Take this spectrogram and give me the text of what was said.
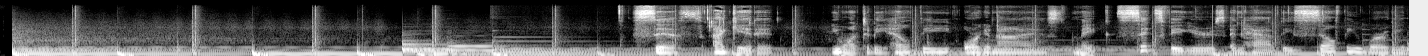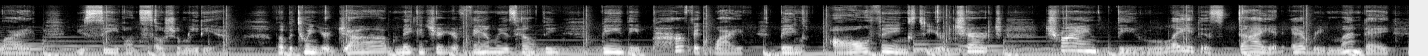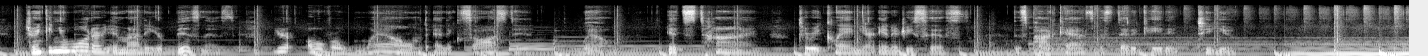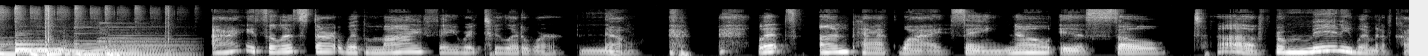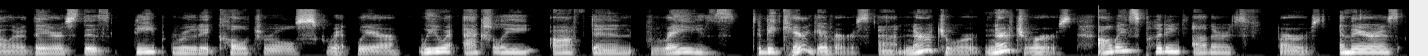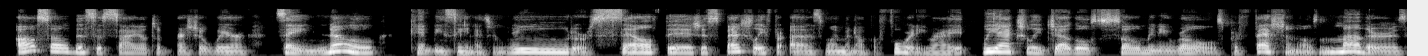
Sis, I get it. You want to be healthy, organized, make six figures, and have the selfie worthy life you see on social media. But between your job, making sure your family is healthy, being the perfect wife, being all things to your church, trying the latest diet every Monday, drinking your water and minding your business, you're overwhelmed and exhausted. Well, it's time to reclaim your energy, sis. This podcast is dedicated to you. So let's start with my favorite two letter word no. let's unpack why saying no is so tough. For many women of color, there's this deep rooted cultural script where we were actually often raised to be caregivers, uh, nurturer, nurturers, always putting others first. And there's also the societal pressure where saying no can be seen as rude or selfish, especially for us women over 40, right? We actually juggle so many roles professionals, mothers,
